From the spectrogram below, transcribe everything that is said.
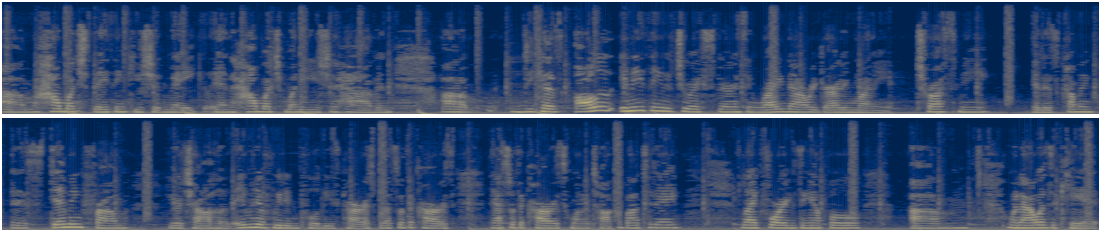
um, how much they think you should make and how much money you should have. And um, because all of anything that you're experiencing right now regarding money trust me it is coming it is stemming from your childhood. Even if we didn't pull these cards but that's what the cards that's what the cards want to talk about today. Like for example um, when i was a kid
